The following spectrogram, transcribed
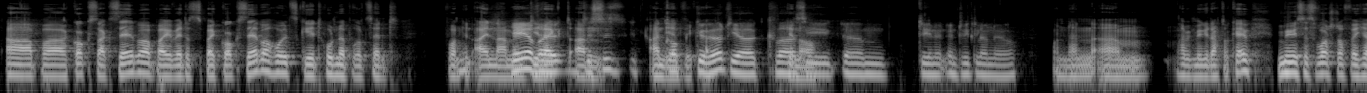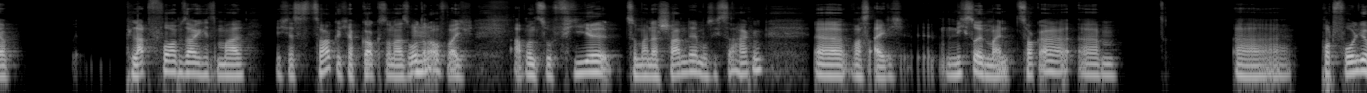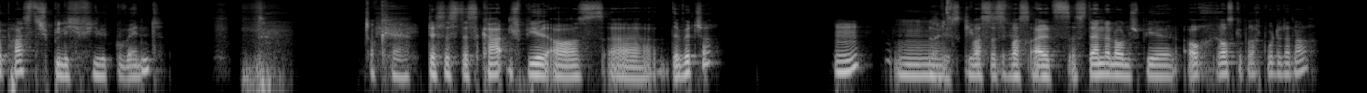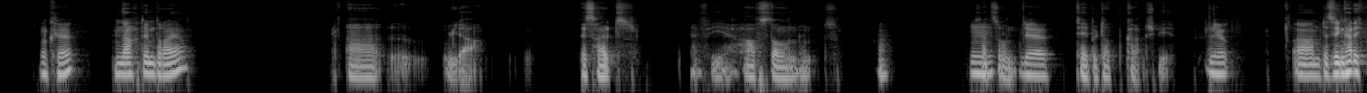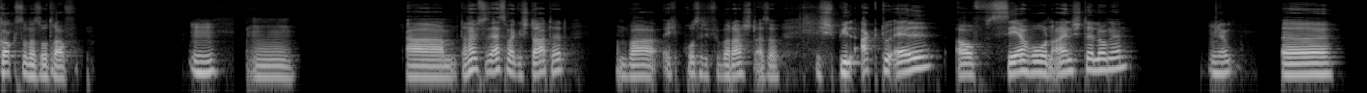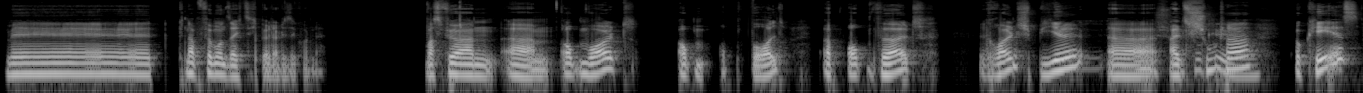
Aber GOG sagt selber, bei, wenn du es bei GOG selber holst, geht 100% von den Einnahmen ja, ja, direkt an, ist, an die GOG Entwickler. gehört ja quasi genau. ähm, den Entwicklern, ja. Und dann ähm, habe ich mir gedacht, okay, mir ist es wurscht, auf welcher Plattform, sage ich jetzt mal, ich es zocke. Ich habe GOG so oder so mhm. drauf, weil ich ab und zu viel zu meiner Schande, muss ich sagen, äh, was eigentlich nicht so in mein Zocker ähm, äh, Portfolio passt, spiele ich viel Gwent. Okay. Das ist das Kartenspiel aus äh, The Witcher. Mhm. Mhm, was, ist, was als Standalone-Spiel auch rausgebracht wurde danach. Okay. Nach dem Dreier. Äh, ja. Ist halt wie Hearthstone und ne? mhm. ist halt mhm. so ein yeah. Tabletop-Kartenspiel. Ja. Ähm, deswegen hatte ich so oder so drauf. Mhm. Mhm. Ähm, dann habe ich das erstmal gestartet und war echt positiv überrascht. Also ich spiele aktuell auf sehr hohen Einstellungen. Ja. Äh, mit knapp 65 Bilder die Sekunde. Was für ein ähm, Open World, Open, Open World, Open World Rollenspiel äh, als okay, Shooter okay ist.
